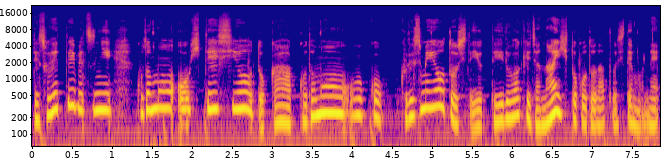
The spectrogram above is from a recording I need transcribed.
でそれって別に子供を否定しようとか子供をこう苦しめようとして言っているわけじゃない一言だとしてもね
